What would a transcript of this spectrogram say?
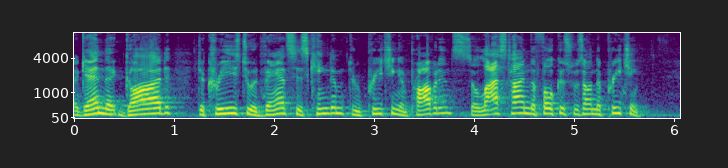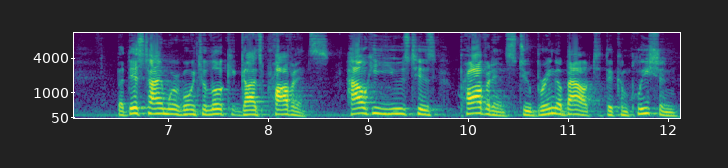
Again, that God decrees to advance his kingdom through preaching and providence. So last time the focus was on the preaching. But this time we're going to look at God's providence, how he used his providence to bring about the completion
